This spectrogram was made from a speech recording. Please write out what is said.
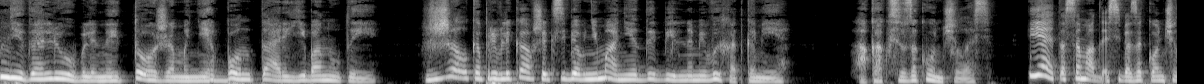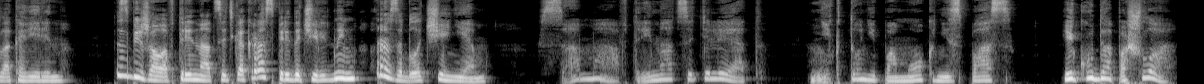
Недолюбленный тоже мне, бунтарь ебанутый. Жалко привлекавший к себе внимание дебильными выходками. А как все закончилось? Я это сама для себя закончила, Каверин. Сбежала в тринадцать как раз перед очередным разоблачением. Сама в тринадцать лет. Никто не помог, не спас. И куда пошла?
